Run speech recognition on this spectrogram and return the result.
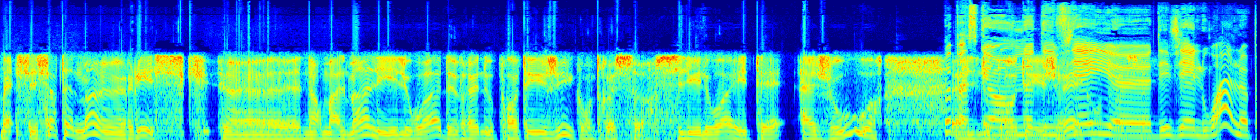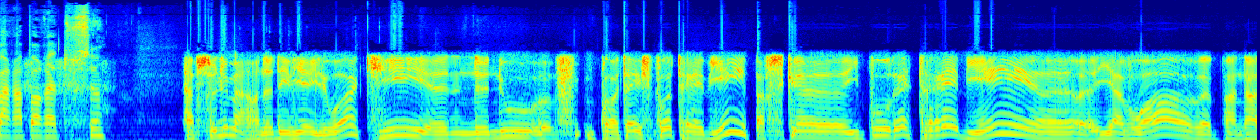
Ben, c'est certainement un risque. Euh, normalement, les lois devraient nous protéger contre ça. Si les lois étaient à jour, oui, parce qu'on a des vieilles, euh, des vieilles lois là, par rapport à tout ça. Absolument. On a des vieilles lois qui euh, ne nous euh, protègent pas très bien parce que euh, il pourrait très bien y avoir pendant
